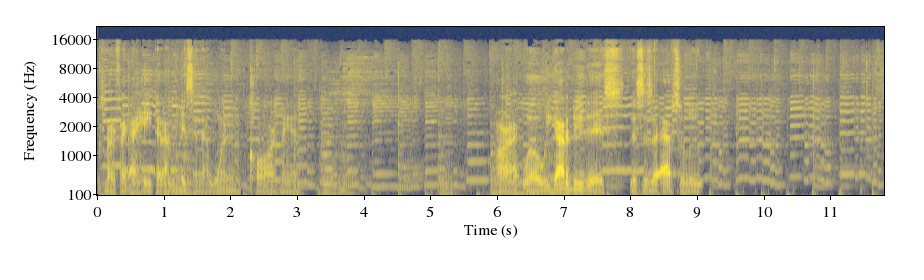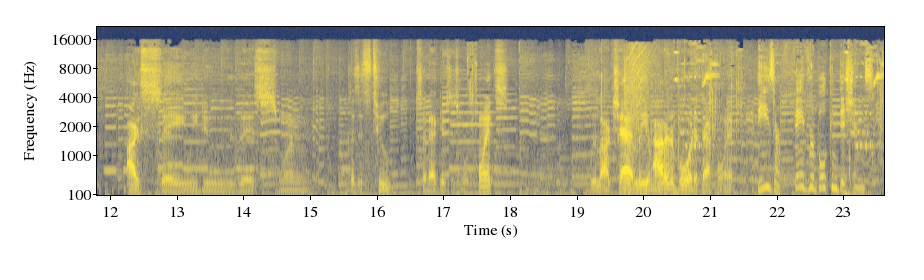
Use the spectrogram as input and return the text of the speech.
As a matter of fact, I hate that I'm missing that one card, man. All right, well we got to do this. This is an absolute. I say we do this one because it's two, so that gives us more points. We lock Chadley out of the board at that point. These are favorable conditions.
